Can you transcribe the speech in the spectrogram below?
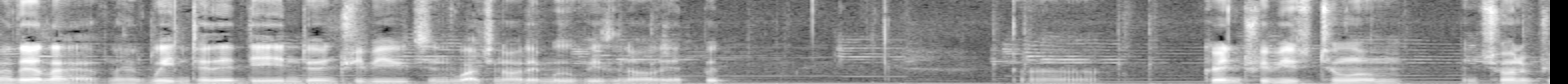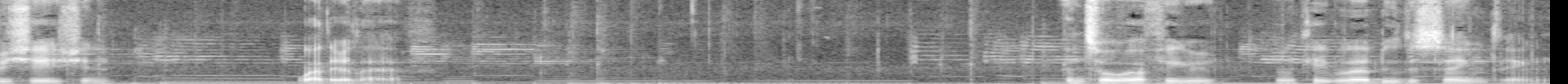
while they're alive, not waiting until they're dead and doing tributes and watching all their movies and all that, but uh, creating tributes to them and showing appreciation while they're alive. And so I figured, okay, well, I'll do the same thing.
